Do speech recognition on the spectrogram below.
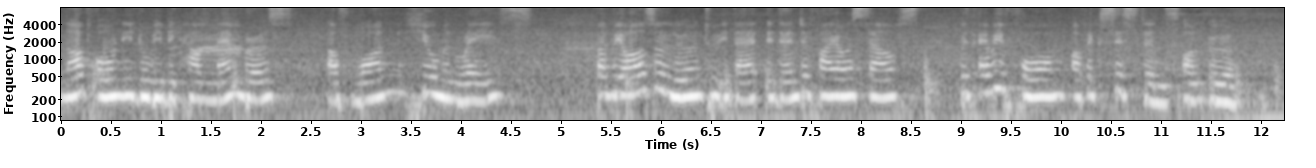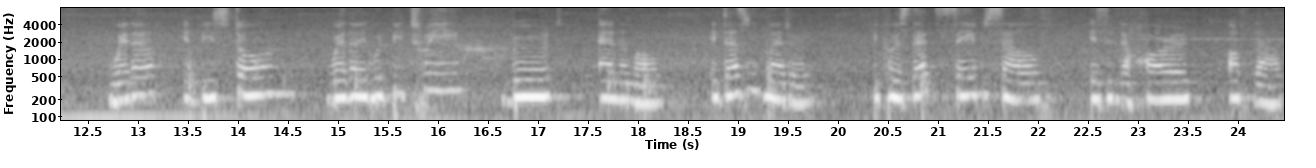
not only do we become members of one human race, but we also learn to ide- identify ourselves with every form of existence on earth whether it be stone, whether it would be tree, bird, animal. It doesn't matter because that same self is in the heart of that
